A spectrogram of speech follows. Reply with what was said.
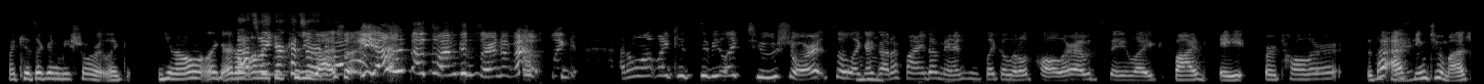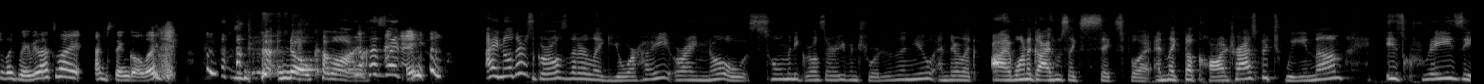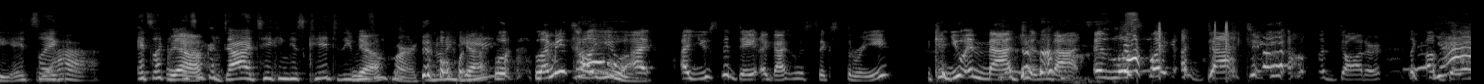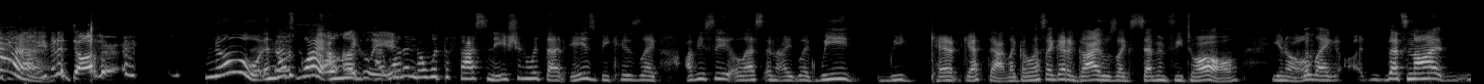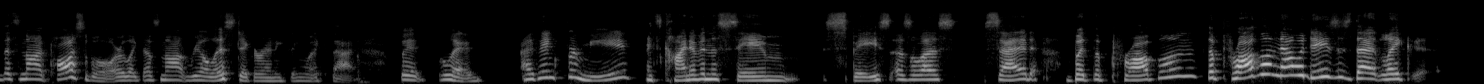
my kids are gonna be short. Like you know, like I don't That's want what you're kids to be concerned about? Yeah, that's what I'm concerned about. Like I don't want my kids to be like too short. So like I Mhm. gotta find a man who's like a little taller. I would say like five eight or taller. Is that Okay. asking too much? Like maybe that's why I'm single. Like no, come on. Because like I know there's girls that are like your height, or I know so many girls that are even shorter than you, and they're like, I want a guy who's like six foot, and like the contrast between them is crazy. It's like yeah. it's like Yeah. it's like a dad taking his kid to the Yeah. amusement park. You know what I mean? L- let me tell you, I I used to date a guy who was six three. Can you imagine that? It looks like a dad taking out a daughter, like a baby, Yeah. not even a daughter. No, and It that's why so I'm like, I want to know what the fascination with that is because, like, obviously, unless and I like we we can't get that. Like, unless I get a guy who's like seven feet tall, you know, like uh, that's not that's not possible or like that's not realistic or anything like that. But okay, I think for me, it's kind of in the same space as Les said. But the problem, the problem nowadays is that like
